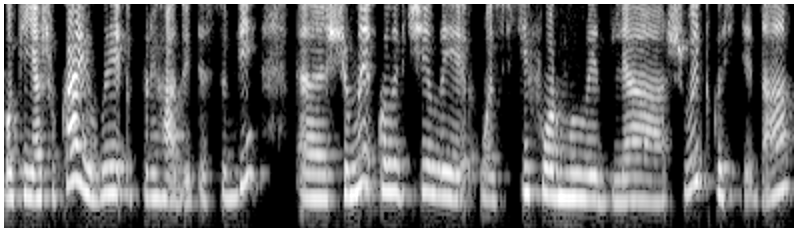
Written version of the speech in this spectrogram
Поки я шукаю, ви пригадуйте собі, е, що ми, коли вчили ось всі формули для швидкості, да,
